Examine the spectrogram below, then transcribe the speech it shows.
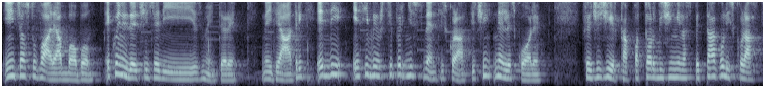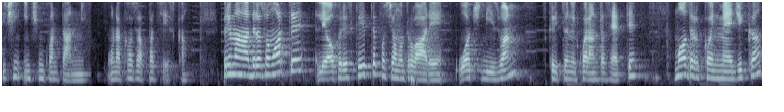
iniziò a stufare a Bobo e quindi decise di smettere nei teatri e di esibirsi per gli studenti scolastici nelle scuole. Fece circa 14.000 spettacoli scolastici in 50 anni, una cosa pazzesca. Prima della sua morte, le opere scritte possiamo trovare Watch This One, scritto nel 47, Modern Coin Magic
